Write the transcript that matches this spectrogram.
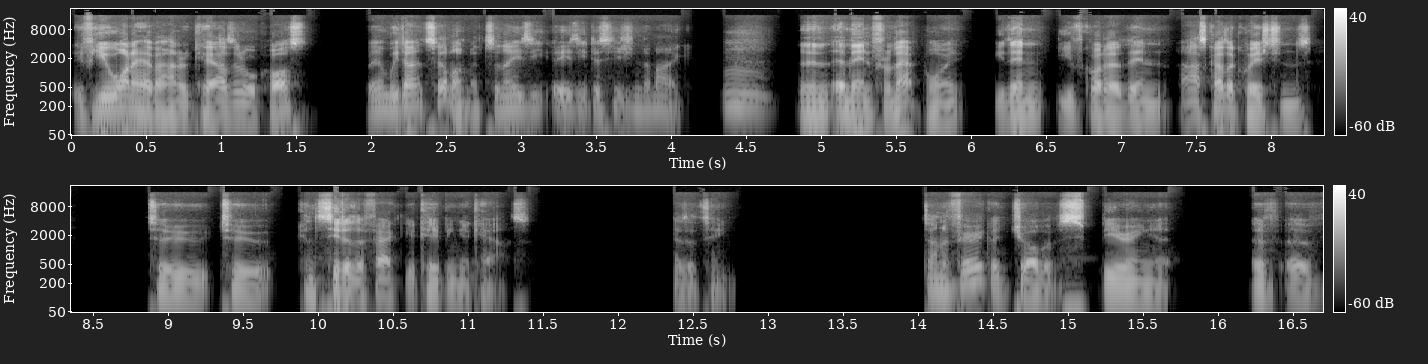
If you want to have hundred cows at all costs, then we don't sell them. It's an easy easy decision to make. And, and then from that point, you then you've got to then ask other questions to to consider the fact you're keeping your cows as a thing. Done a very good job of spearing it, of of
